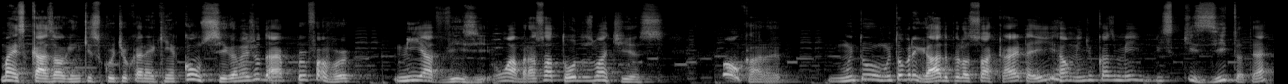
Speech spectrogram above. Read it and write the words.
Mas caso alguém que escute o Canequinha consiga me ajudar, por favor, me avise. Um abraço a todos, Matias. Bom, cara, muito, muito obrigado pela sua carta aí. Realmente um caso meio esquisito até.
